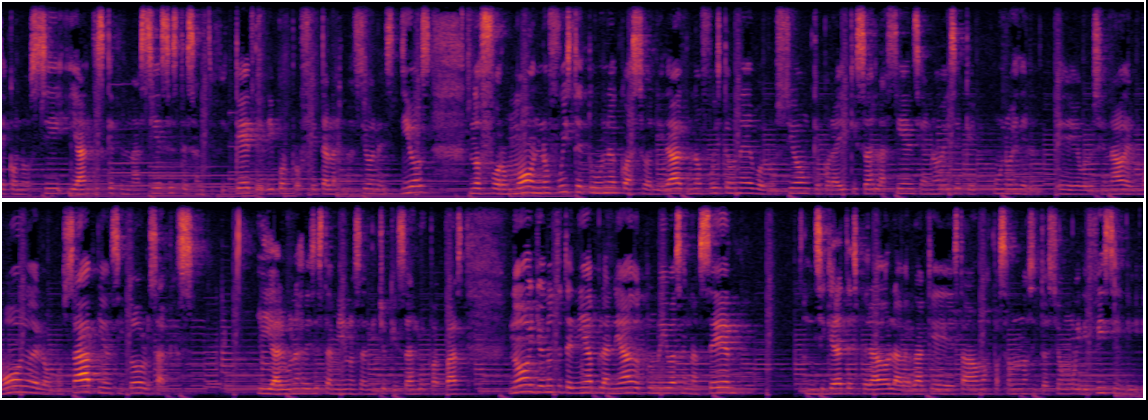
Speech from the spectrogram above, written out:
te conocí y antes que te nacieses te santifiqué, te di por profeta a las naciones. Dios nos formó, no fuiste tú una casualidad, no fuiste una evolución, que por ahí quizás la ciencia no dice que uno es eh, evolucionado del mono, del homo sapiens y todos los sapiens. Y algunas veces también nos han dicho quizás los papás, no, yo no te tenía planeado, tú no ibas a nacer, ni siquiera te he esperado, la verdad que estábamos pasando una situación muy difícil y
